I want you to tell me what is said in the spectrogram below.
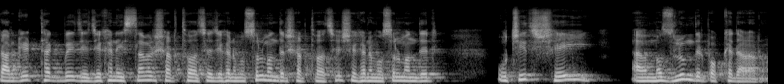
টার্গেট থাকবে যে যেখানে ইসলামের স্বার্থ আছে, যেখানে মুসলমানদের স্বার্থ আছে, সেখানে মুসলমানদের উচিত সেই মজলুমদের পক্ষে দাঁড়ানো।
